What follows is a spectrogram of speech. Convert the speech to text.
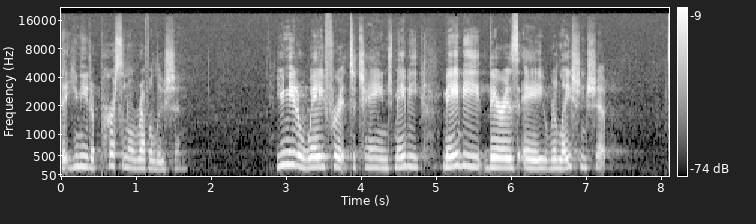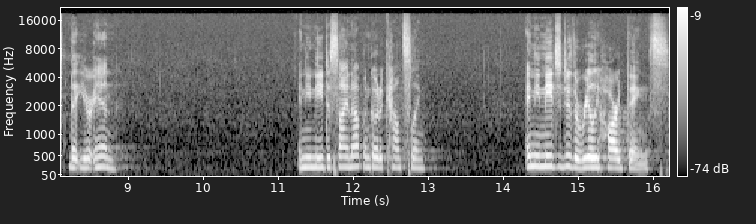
that you need a personal revolution. You need a way for it to change. Maybe, maybe there is a relationship that you're in And you need to sign up and go to counseling. And you need to do the really hard things.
